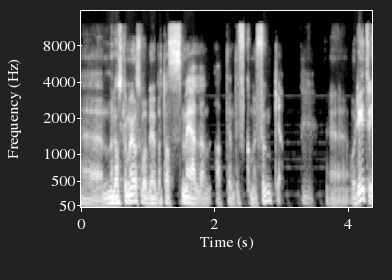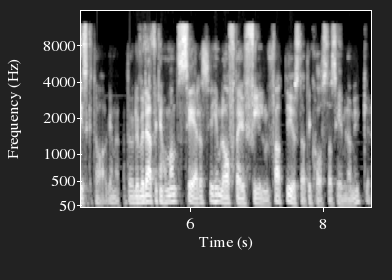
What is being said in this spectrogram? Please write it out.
Eh, Men då ska man också vara beredd att ta smällen att det inte kommer funka. Mm. Eh, Och det är ett risktagande. Och det är väl därför kanske man inte ser det så himla ofta i film, för att det just att det kostar så himla mycket.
